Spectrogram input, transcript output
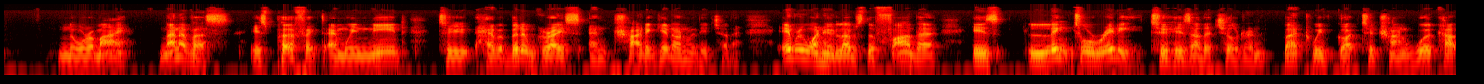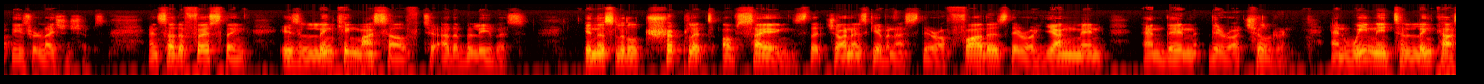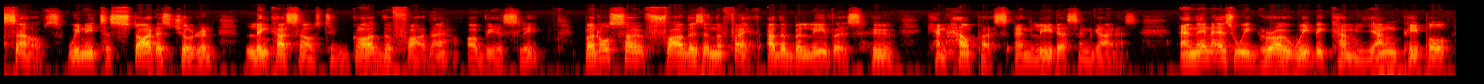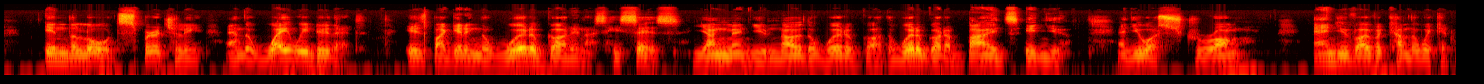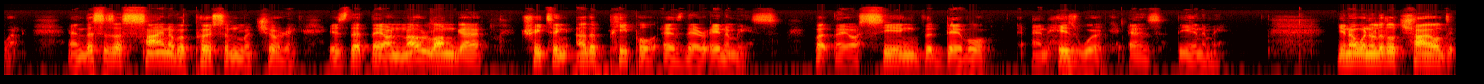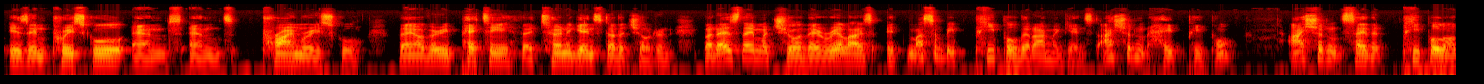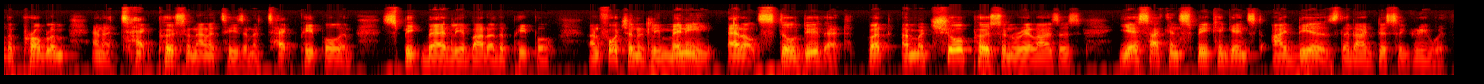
nor am I. None of us is perfect, and we need to have a bit of grace and try to get on with each other. Everyone who loves the Father is linked already to his other children, but we've got to try and work out these relationships. And so the first thing is linking myself to other believers. In this little triplet of sayings that John has given us, there are fathers, there are young men, and then there are children. And we need to link ourselves. We need to start as children, link ourselves to God the Father, obviously, but also fathers in the faith, other believers who can help us and lead us and guide us. And then as we grow, we become young people in the Lord spiritually. And the way we do that is by getting the Word of God in us. He says, Young men, you know the Word of God. The Word of God abides in you, and you are strong, and you've overcome the wicked one. And this is a sign of a person maturing, is that they are no longer treating other people as their enemies, but they are seeing the devil and his work as the enemy. You know, when a little child is in preschool and, and primary school, they are very petty, they turn against other children. But as they mature, they realize it mustn't be people that I'm against. I shouldn't hate people. I shouldn't say that people are the problem and attack personalities and attack people and speak badly about other people. Unfortunately, many adults still do that. But a mature person realizes yes, I can speak against ideas that I disagree with.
